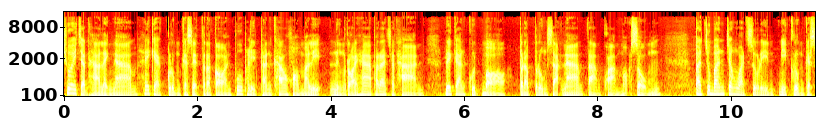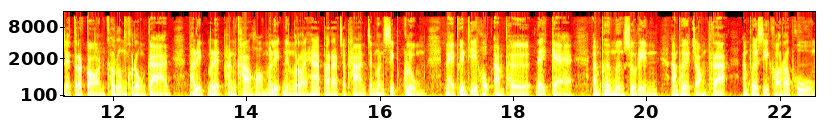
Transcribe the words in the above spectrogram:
ช่วยจัดหาแหล่งน้ำให้แก่กลุ่มเกษตรกรผู้ผลิตพันธุ์ข้าวหอมมะลิ 105 พระราชทาน ด้วยการขุดบ่อ ปรับปรุงสระน้ำตามความเหมาะสม ปัจจุบันจังหวัดสุรินทร์มีกลุ่มเกษตรกรเข้าร่วมโครงการ ผลิตเมล็ดพันธุ์ข้าวหอมมะลิ 105 พระราชทานจำนวน 10 กลุ่ม ในพื้นที่ 6 อำเภอ ได้แก่ อำเภอเมืองสุรินทร์อำเภอจอมพระ อำเภอศรีขอรภูมิ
